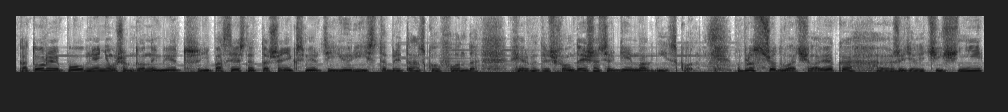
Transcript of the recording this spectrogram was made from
которые, по мнению Вашингтона, имеют непосредственное отношение к смерти юриста британского фонда Hermitage Foundation Сергея Магнитского. Ну, плюс еще два человека, э, жители Чечни,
